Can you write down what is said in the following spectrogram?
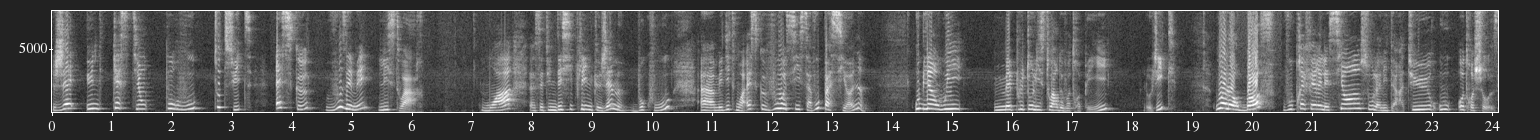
J'ai une question pour vous tout de suite. Est-ce que vous aimez l'histoire? Moi, euh, c'est une discipline que j'aime beaucoup. Euh, mais dites-moi, est-ce que vous aussi ça vous passionne Ou bien oui, mais plutôt l'histoire de votre pays Logique. Ou alors bof, vous préférez les sciences ou la littérature ou autre chose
